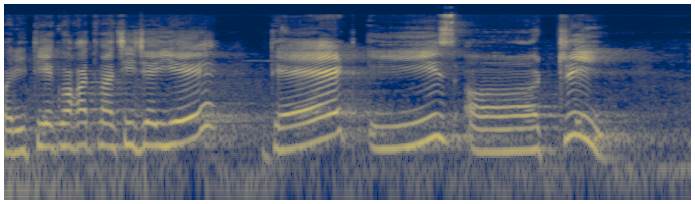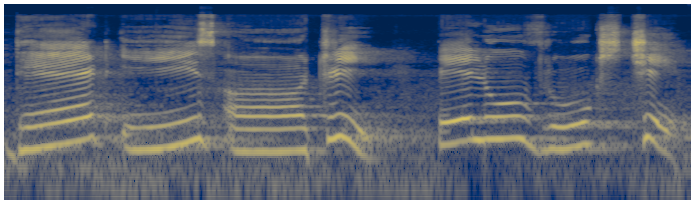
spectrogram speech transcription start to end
ફરીથી એક વખત વાંચી જઈએ. That is a tree. That is a tree. પેલું વૃક્ષ છે.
